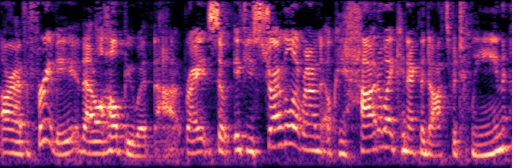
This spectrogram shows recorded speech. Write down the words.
or I have a freebie that'll help you with that, right? So if you struggle around, okay, how do I connect the dots between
